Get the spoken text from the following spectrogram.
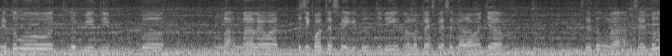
saya tuh lebih tipe nggak nggak lewat psikotes kayak gitu. Jadi kalau tes tes segala macam saya tuh nggak saya tuh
